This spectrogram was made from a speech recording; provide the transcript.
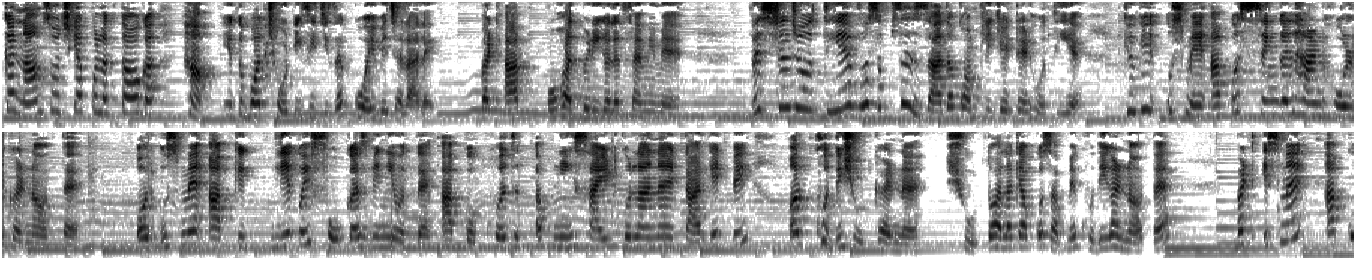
का नाम सोच के आपको लगता होगा हाँ ये तो बहुत छोटी सी चीज़ है, कोई भी चला ले। बट आप बहुत बड़ी गलत फहमी में है। पिस्टल जो होती है, वो सबसे ज़्यादा कॉम्प्लिकेटेड होती है, क्योंकि उसमें आपको सिंगल हैंड होल्ड करना होता है, और उसमें आपके लिए कोई फोकस भी नहीं होता है। आपको खुद अपनी साइड को लाना है टारगेट पे, और खुद ही शूट करना है। शूट तो हालाँकि आपको सब में खुद ही करना होता है बट इसमें आपको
